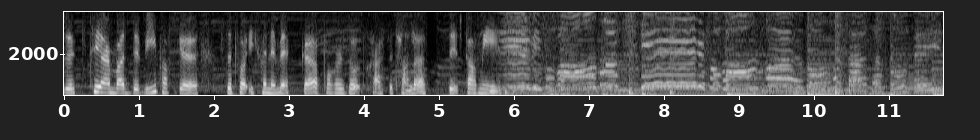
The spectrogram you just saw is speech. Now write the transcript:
de quitter un mode de vie parce que c'est pas économique euh, pour eux autres à ce temps-là d'être fermiers. Il lui faut vendre, il lui faut vendre, vendre sa terre, son pays.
